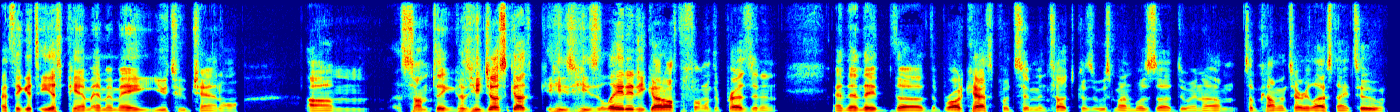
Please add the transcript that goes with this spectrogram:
I think it's ESPN MMA YouTube channel. Um, something because he just got he's he's elated. He got off the phone with the president, and then they the the broadcast puts him in touch because Usman was uh, doing um some commentary last night too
